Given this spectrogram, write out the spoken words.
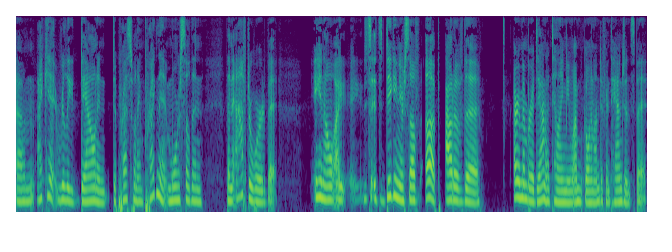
um, I get really down and depressed when I'm pregnant more so than, than afterward. But, you know, I, it's, it's digging yourself up out of the, I remember Adana telling me, I'm going on different tangents, but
